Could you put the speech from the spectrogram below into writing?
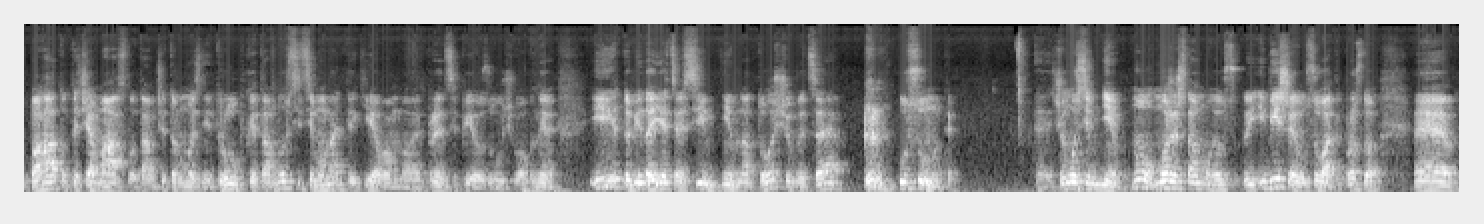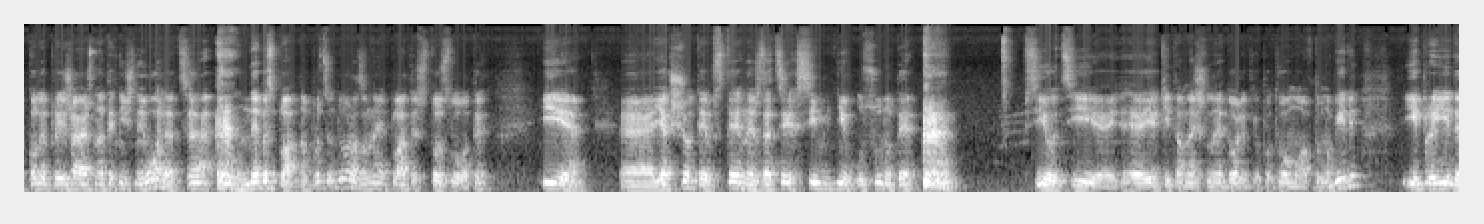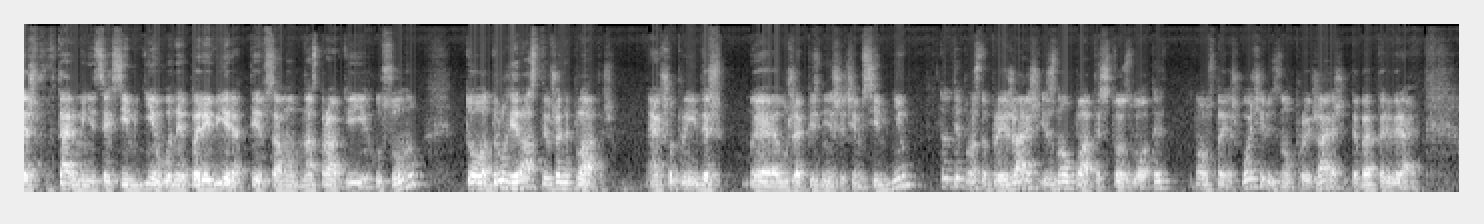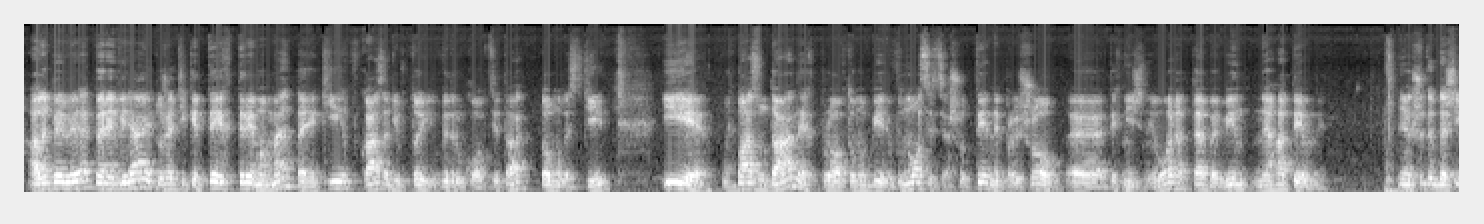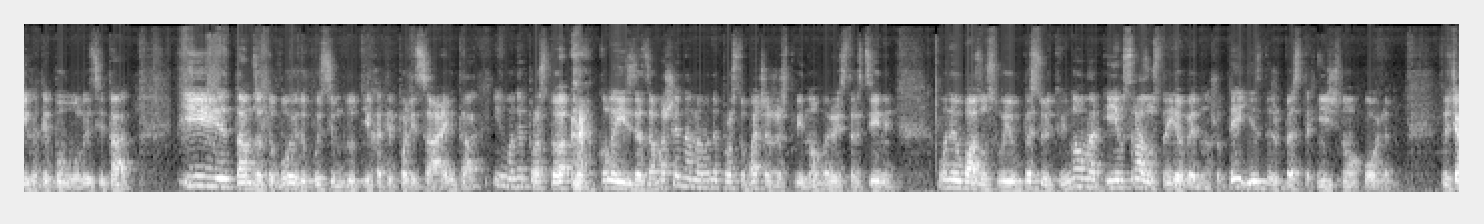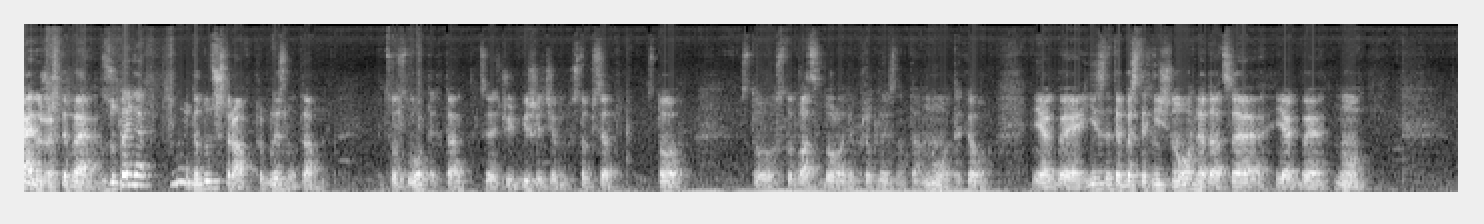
багато тече масло, там чи тормозні трубки, там ну всі ці моменти, які я вам в принципі озвучував. Вони і тобі дається 7 днів на то, щоб це усунути. Е, Чому 7 днів? Ну, можеш там і більше усувати. Просто е, коли приїжджаєш на технічний огляд, це не безплатна процедура, за неї платиш 100 злотих. І е, якщо ти встигнеш за цих 7 днів усунути всі оці, які там знайшли недоліки по твоєму автомобілі, і приїдеш в терміні цих 7 днів, вони перевірять, ти в самому насправді їх усунув, то другий раз ти вже не платиш. А якщо приїдеш вже пізніше, ніж 7 днів, то ти просто приїжджаєш і знову платиш 100 злотих, знову стаєш в очередь, знову проїжджаєш і тебе перевіряють. Але перевіряють, уже тільки тих три моменти, які вказані в той видруковці, так, в тому листі. І в базу даних про автомобіль вноситься, що ти не пройшов е, технічний огляд, тебе він негативний. Якщо ти будеш їхати по вулиці, так, і там за тобою, допустимо, будуть їхати поліцаї, так, і вони просто, коли їздять за машинами, вони просто бачать ж твій номер реєстраційний. Вони в базу свою вписують твій номер, і їм зразу стає видно, що ти їздиш без технічного огляду. Звичайно ж тебе зупинять, ну і дадуть штраф приблизно там 500 злотих, так, це чуть більше, ніж 150 100 100, 120 доларів приблизно там. Ну, такого. Якби їздити без технічного огляду, це якби, ну,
